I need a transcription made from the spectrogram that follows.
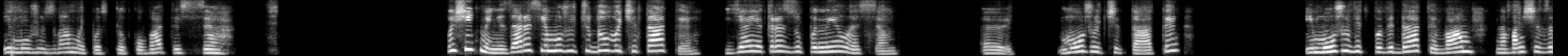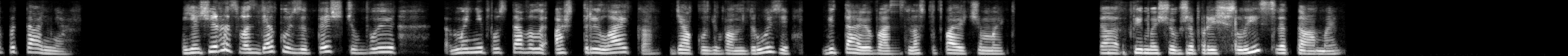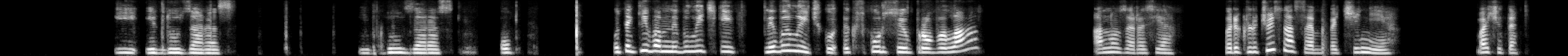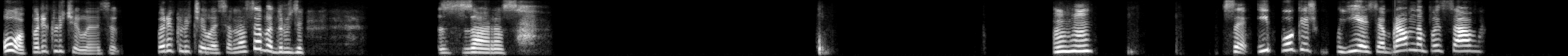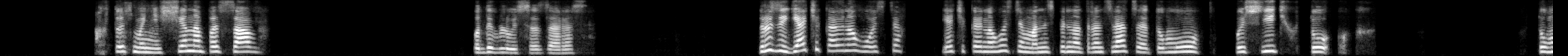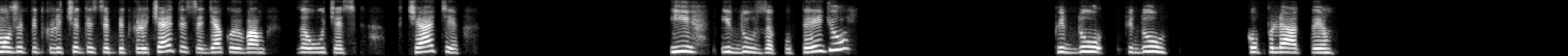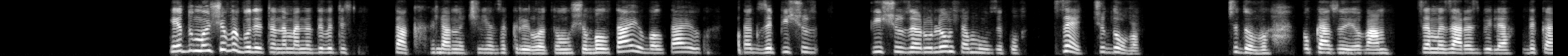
і можу з вами поспілкуватися. Пишіть мені, зараз я можу чудово читати. Я якраз зупинилася, е, можу читати і можу відповідати вам на ваші запитання. Я ще раз вас дякую за те, що ви мені поставили аж три лайка. Дякую вам, друзі. Вітаю вас з наступаючими та тими, що вже прийшли святами. І іду зараз, іду зараз. Оп. Отакі вам невеличкі, невеличку екскурсію провела. А ну, зараз я переключусь на себе чи ні? Бачите? О, переключилася. Переключилася на себе, друзі. Зараз. Угу. Все. І поки ж є, Абрам написав. Хтось мені ще написав. Подивлюся зараз. Друзі, я чекаю на гостя. Я чекаю на гостя, в мене спільна трансляція, тому пишіть, хто хто може підключитися, підключайтеся. Дякую вам за участь в чаті. І іду за кутею. Піду, піду купляти. Я думаю, що ви будете на мене дивитись. Так, гляну, чи я закрила, тому що болтаю, болтаю, так запіщу, піщу за рулем та музику. Все, чудово. Чудово. Показую вам. Це ми зараз біля ДК.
